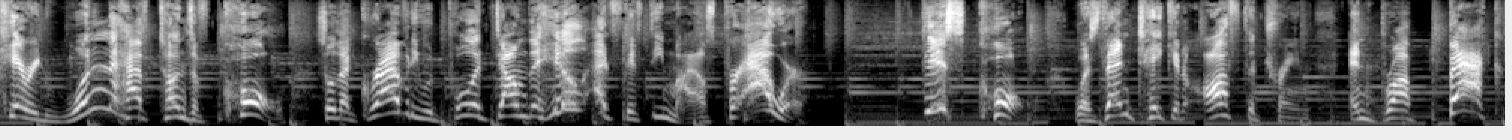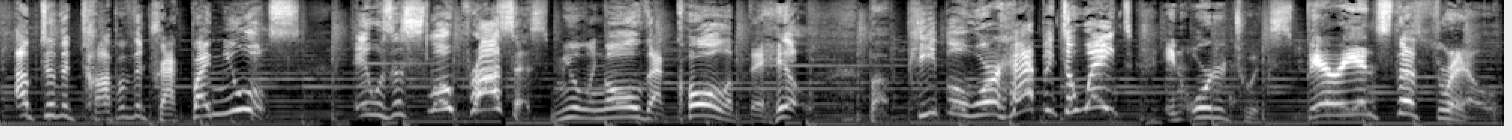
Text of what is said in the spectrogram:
carried one and a half tons of coal so that gravity would pull it down the hill at 50 miles per hour. This coal was then taken off the train and brought back up to the top of the track by mules. It was a slow process, muling all that coal up the hill, but people were happy to wait in order to experience the thrill.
